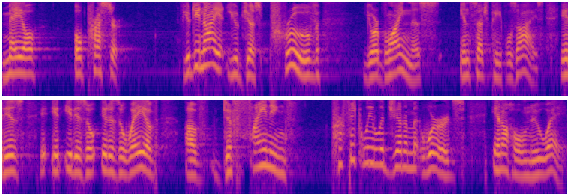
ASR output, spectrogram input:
male oppressor. If you deny it, you just prove your blindness in such people's eyes. It is, it, it is, a, it is a way of, of defining perfectly legitimate words in a whole new way.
